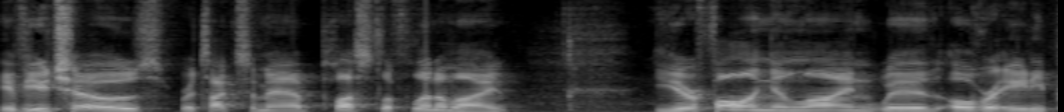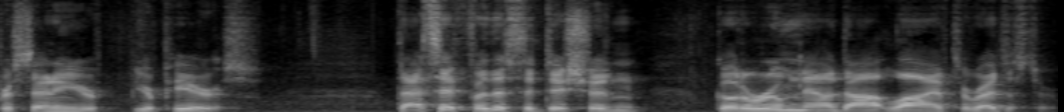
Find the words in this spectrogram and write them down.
if you chose rituximab plus leflunomide, you're falling in line with over 80% of your, your peers. That's it for this edition Go to RheumNow.live to register.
